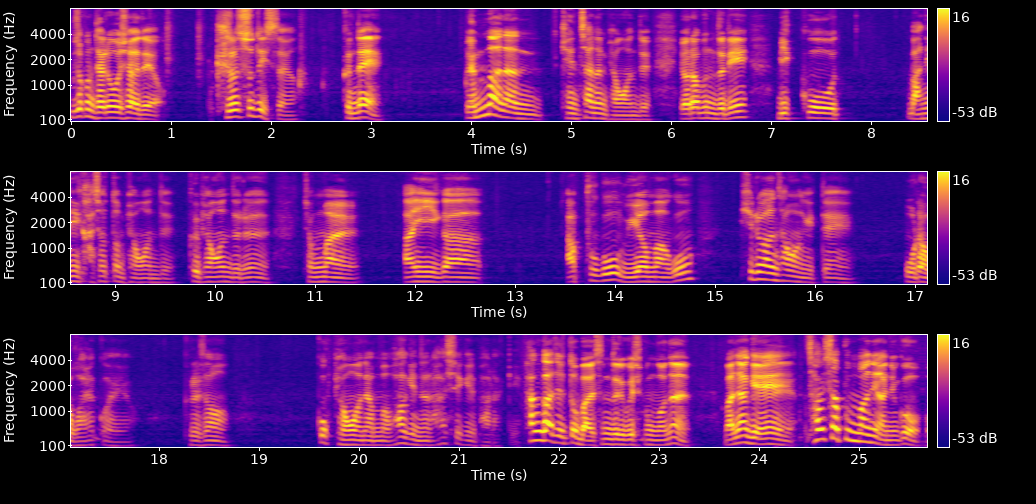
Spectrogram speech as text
무조건 데려오셔야 돼요. 그럴 수도 있어요. 근데 웬만한 괜찮은 병원들 여러분들이 믿고 많이 가셨던 병원들 그 병원들은 정말 아이가 아프고 위험하고 필요한 상황일 때 오라고 할 거예요. 그래서 꼭 병원에 한번 확인을 하시길 바랄게요. 한 가지 또 말씀드리고 싶은 거는 만약에 설사뿐만이 아니고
